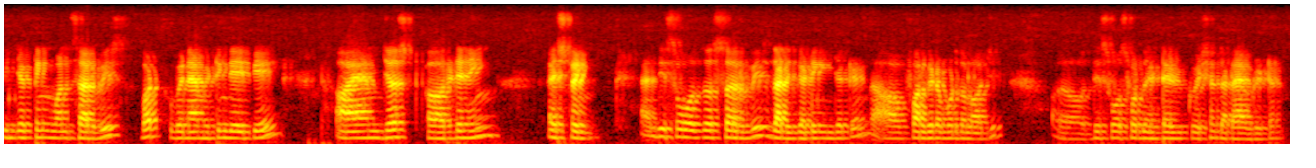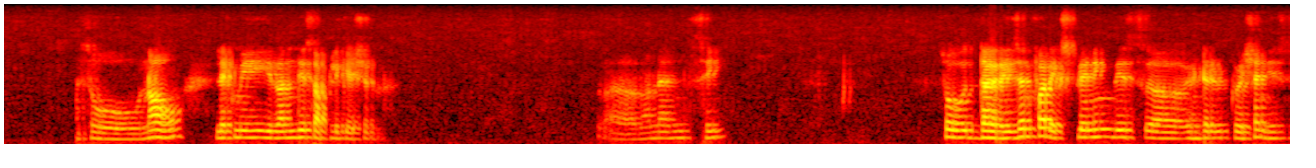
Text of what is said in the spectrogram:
injecting one service, but when I am hitting the API, I am just uh, returning a string. And this was the service that is getting injected. Uh, forget about the logic. Uh, this was for the entire question that I have written. So now let me run this application. Uh, run and see. So the reason for explaining this uh, interview question is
